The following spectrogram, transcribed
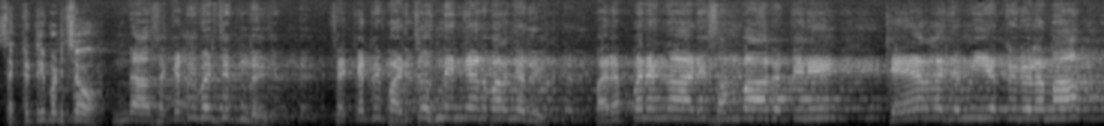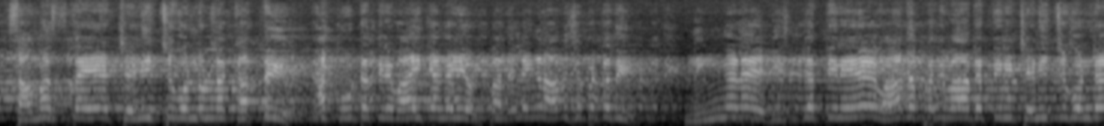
സെക്രട്ടറി പഠിച്ചോ? എന്താ സെക്രട്ടറി പഠിച്ചിട്ടുണ്ട്. സെക്രട്ടറി പഠിച്ചുകൊണ്ട് തന്നെയാണ് പറഞ്ഞത്. പരപ്പനങ്ങാടി സംവാദത്തിന് കേരള ജമീയത്തുലമ സമസ്തയെ ക്ഷണിച്ചുകൊണ്ടുള്ള കത്ത് ആ കൂട്ടത്തിൽ വായിക്കാൻ കഴിയും. ഇപ്പൊ അതല്ല നിങ്ങൾ ആവശ്യപ്പെട്ടത്? നിങ്ങളെ വിശ്വത്തിനെ വാദപ്രതിവാദത്തിന് ക്ഷണിച്ചുകൊണ്ട്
